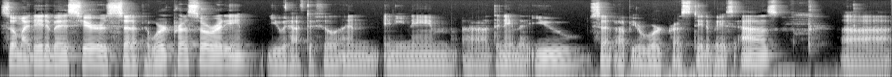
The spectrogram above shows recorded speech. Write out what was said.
so my database here is set up to WordPress already. You would have to fill in any name, uh, the name that you set up your WordPress database as. Uh,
